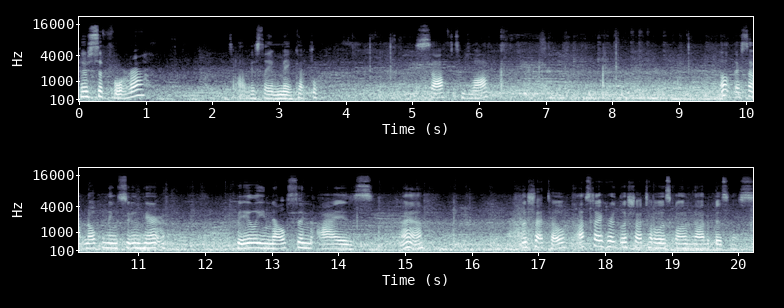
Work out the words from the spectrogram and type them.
There's Sephora. It's obviously a makeup soft mock. Oh, there's something opening soon here. Bailey Nelson Eyes. Yeah. Le Chateau. Last I heard, Le Chateau is going out of business.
